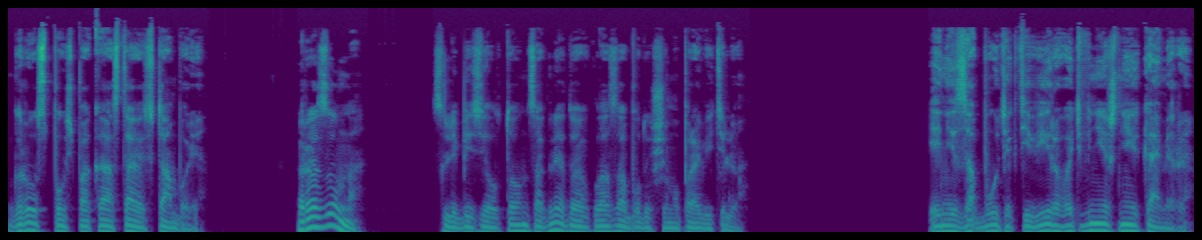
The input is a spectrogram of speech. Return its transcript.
Груз пусть пока оставит в тамбуре. Разумно, слебезил Тон, заглядывая в глаза будущему правителю. И не забудь активировать внешние камеры,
